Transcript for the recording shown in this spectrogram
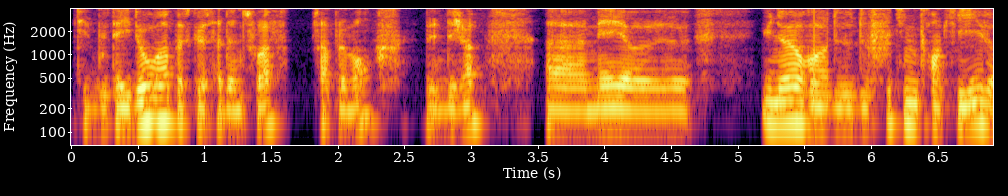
petite bouteille d'eau, hein, parce que ça donne soif, simplement, déjà. Euh, mais une heure de, footing tranquille,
